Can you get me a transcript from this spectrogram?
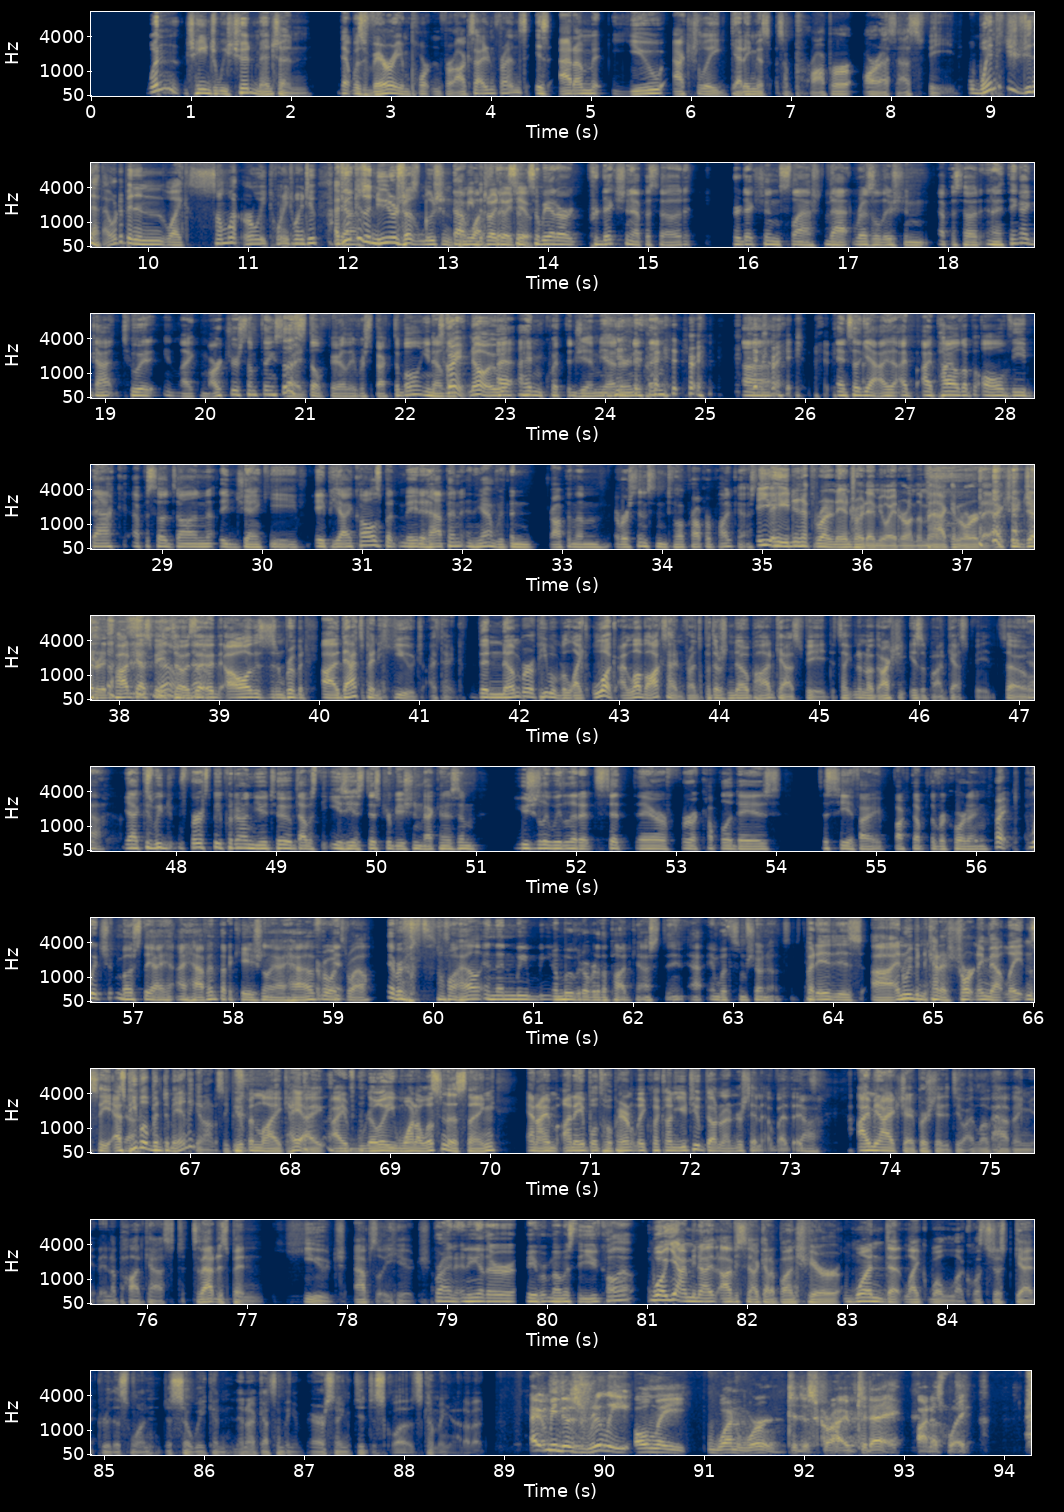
One change we should mention that was very important for Oxide and Friends is Adam, you actually getting this as a proper RSS feed. When did you do that? That would have been in like somewhat early 2022. I feel Yeah. like it was a New Year's resolution That coming was. into So, 2022. so we had our prediction episode prediction slash that resolution episode, and I think I got to it in like March or something. So that's Right. still fairly respectable. You know, It's like, great. No, it, I, I hadn't quit the gym yet or anything. right, right, Uh, right. And so, yeah, I, I, piled up all the back episodes on the janky API calls, but made it happen. And yeah, we've been dropping them ever since into a proper podcast. You, you didn't have to run an Android emulator on the Mac in order to actually generate the podcast feed. No, so no. uh, all this is an improvement. Uh, that's been huge, I think. The number of people were like, look, I love Oxide and Friends, but there's no podcast feed. It's like, no, no, there actually is a podcast feed. So Yeah. Yeah. Cause we first we put it on YouTube. That was the easiest distribution mechanism. Usually we let it sit there for a couple of days to see if I fucked up the recording, right. which mostly I, I haven't, but occasionally I have Every once in a while. every once in a while. And then we, you know, move it over to the podcast and, and with some show notes. But it is, uh, and we've been kind of shortening that latency as Yeah. people have been demanding it, honestly. People have been like, hey, I, I really want to listen to this thing. And I'm unable to apparently click on YouTube. Don't understand that. But it's, Yeah. I mean, I actually appreciate it too. I love having it in a podcast. So that has been huge, absolutely huge. Brian, any other favorite moments that you'd call out? Well, yeah, I mean, I, obviously, I got a bunch here. One that, like, well, look, let's just get through this one, just so we can. Then I've got something embarrassing to disclose coming out of it. I mean, there's really only one word to describe today, honestly.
